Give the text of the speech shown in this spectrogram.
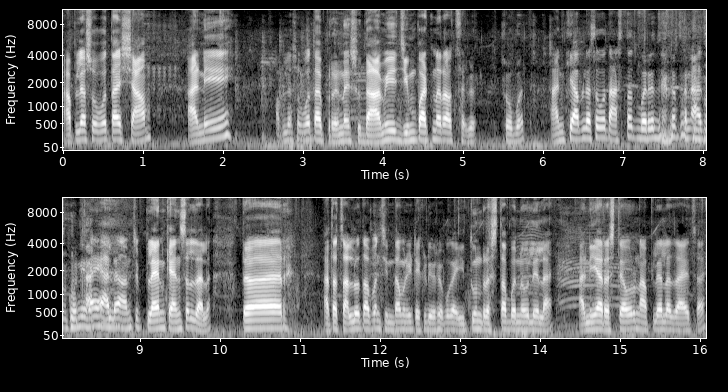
आपल्यासोबत आहे श्याम आणि आपल्यासोबत आहे प्रणय सुद्धा. आम्ही जिम पार्टनर आहोत सगळं सोबत. आणखी आपल्यासोबत असतात बरेच जण पण आज कोणी नाही आलं. आमचे प्लॅन कॅन्सल झाला. तर आता चाललो होतो आपण चिंतामणी टेकडीवर. हे बघा इथून रस्ता बनवलेला आहे आणि या रस्त्यावरून आपल्याला जायचं आहे.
